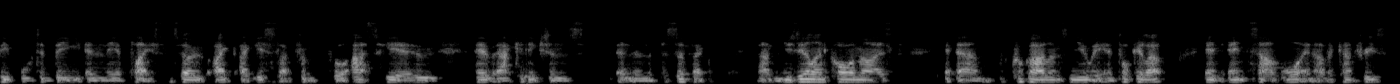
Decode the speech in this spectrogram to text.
people to be in their place? So i, I guess like from for us here who have our connections in, in the pacific um, new zealand colonized um, cook islands niue and tokelau and, and samoa and other countries.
